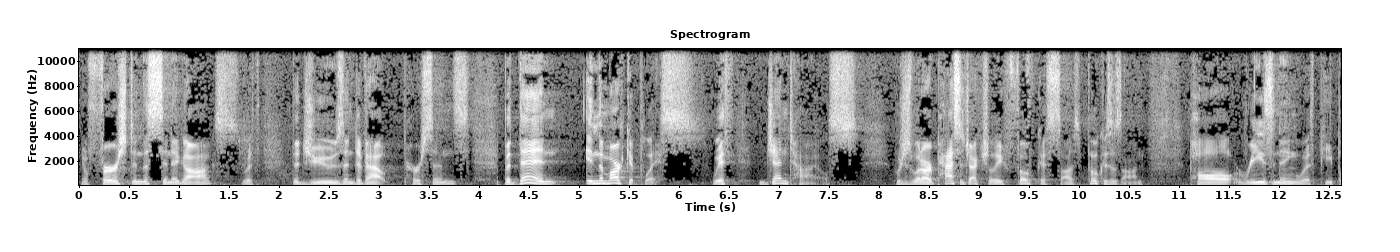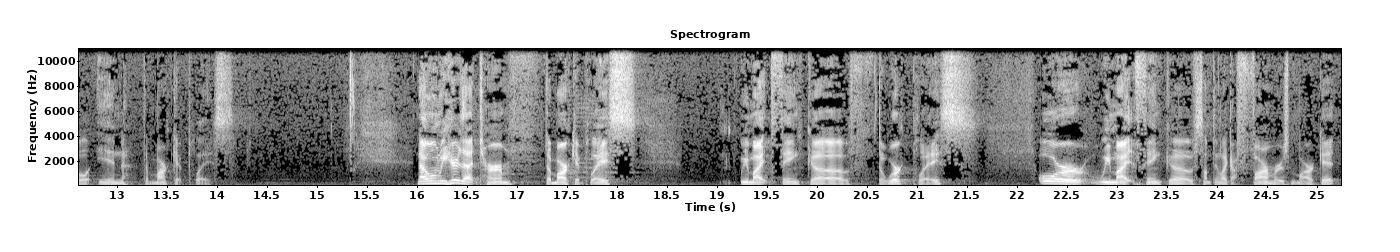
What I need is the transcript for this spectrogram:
You know, first in the synagogues with the Jews and devout persons, but then in the marketplace with Gentiles, which is what our passage actually focuses focuses on. Paul reasoning with people in the marketplace. Now, when we hear that term, the marketplace, we might think of the workplace, or we might think of something like a farmer's market,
